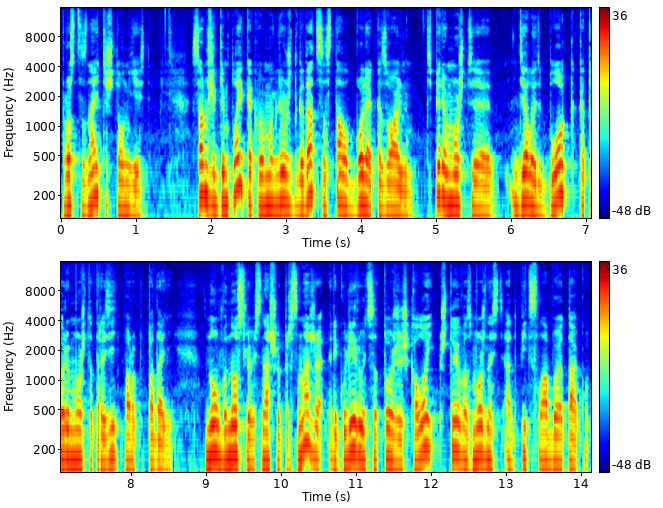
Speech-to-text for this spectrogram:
просто знайте, что он есть. Сам же геймплей, как вы могли уже догадаться, стал более казуальным. Теперь вы можете делать блок, который может отразить пару попаданий. Но выносливость нашего персонажа регулируется той же шкалой, что и возможность отбить слабую атаку.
